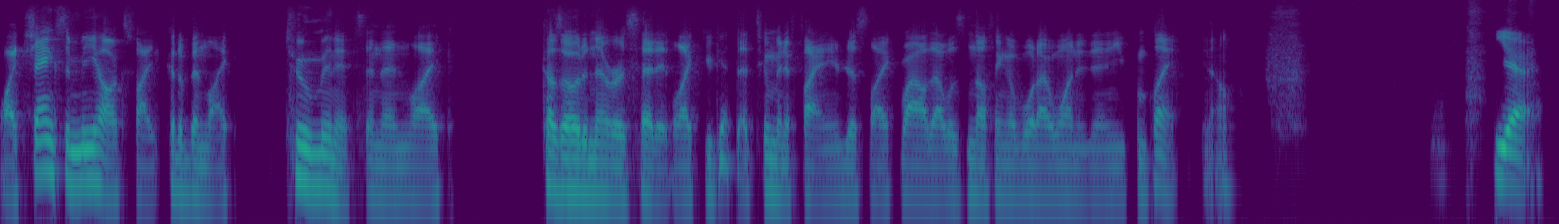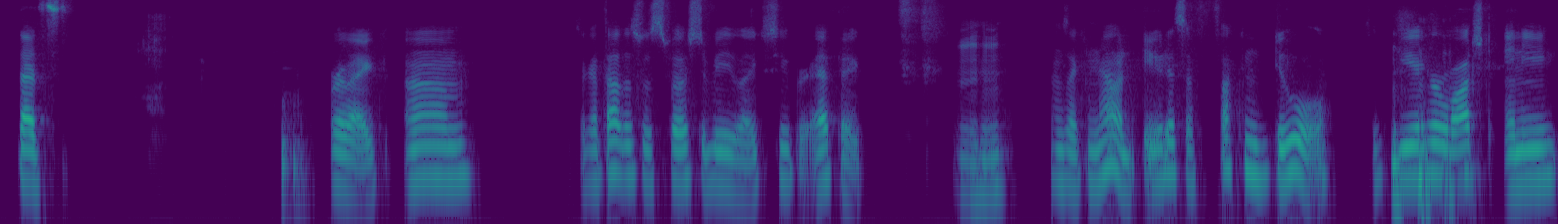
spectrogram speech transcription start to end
like Shanks and Mihawk's fight could have been like two minutes, and then like because Oda never said it, like you get that two minute fight and you're just like, wow, that was nothing of what I wanted, and you complain, you know? Yeah, that's we're like, um, like I thought this was supposed to be like super epic. Mm-hmm. I was like, no, dude, it's a fucking duel. Have you ever watched any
